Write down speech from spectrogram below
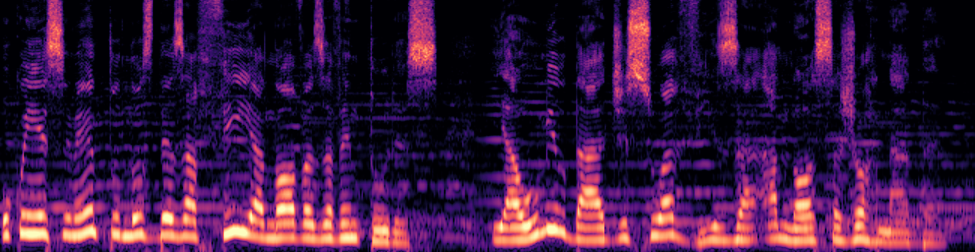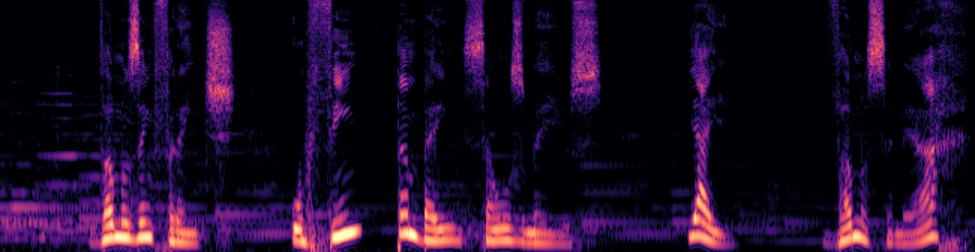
O conhecimento nos desafia a novas aventuras e a humildade suaviza a nossa jornada. Vamos em frente. O fim também são os meios. E aí, vamos semear?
